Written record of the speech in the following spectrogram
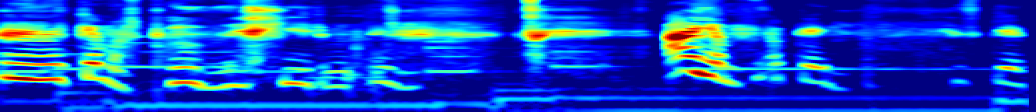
Mm, ¿Qué más puedo decir? Ah, ya, ok. Es que,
